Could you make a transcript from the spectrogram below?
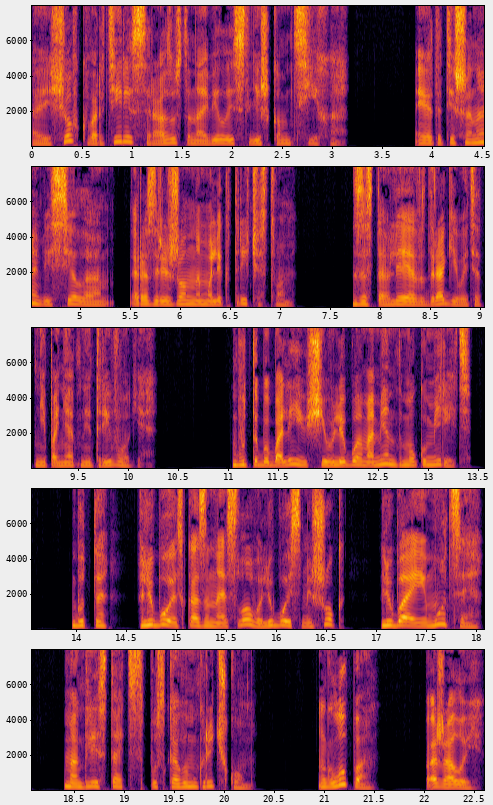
А еще в квартире сразу становилось слишком тихо. И эта тишина висела разряженным электричеством, заставляя вздрагивать от непонятной тревоги. Будто бы болеющий в любой момент мог умереть. Будто любое сказанное слово, любой смешок, любая эмоция могли стать спусковым крючком. Глупо? Пожалуй.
